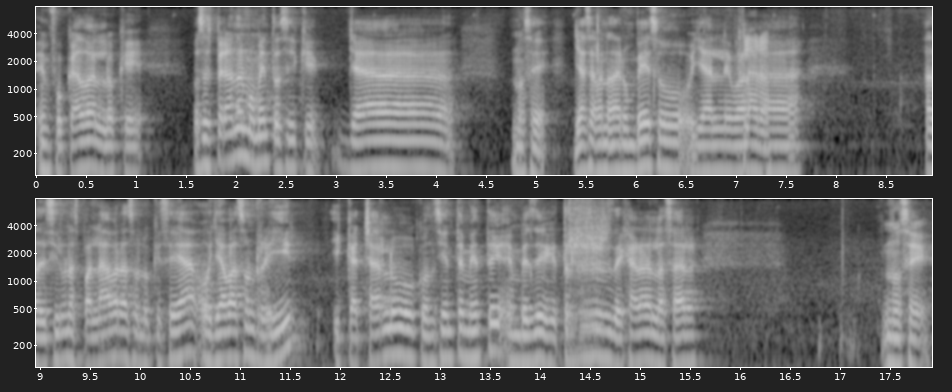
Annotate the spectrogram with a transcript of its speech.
enfocado a lo que... O sea, esperando el momento, así que ya... No sé, ya se van a dar un beso o ya le va Claro. a, a decir unas palabras o lo que sea, o ya va a sonreír y cacharlo conscientemente en vez de trrr, dejar al azar, no sé,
